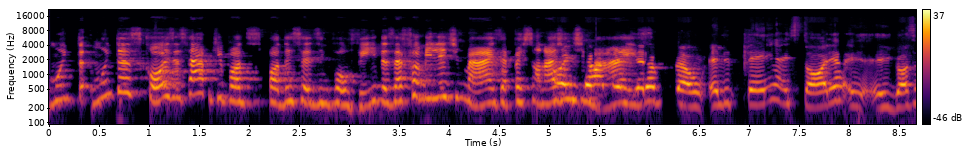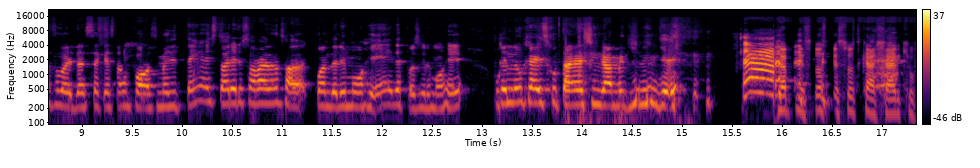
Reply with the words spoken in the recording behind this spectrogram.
muita- muitas coisas, sabe, que pode, podem ser desenvolvidas. É família demais, é personagem então, demais. opção, ele tem a história, e, igual você falou dessa questão póstuma, ele tem a história, ele só vai lançar quando ele morrer, depois que ele morrer, porque ele não quer escutar xingamento de ninguém. Já pensou as pessoas que acharam que o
